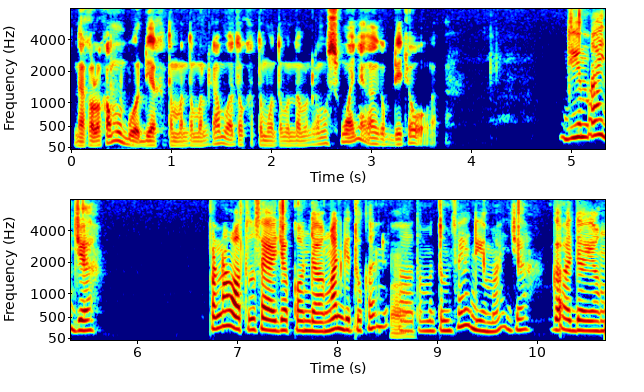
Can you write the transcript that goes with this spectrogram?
Nah kalau kamu bawa dia ke teman-teman kamu atau ketemu teman-teman kamu semuanya nganggap dia cowok nggak? diem aja pernah waktu saya ajak kondangan gitu kan Ah. eh, teman-teman saya diem aja nggak ada yang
